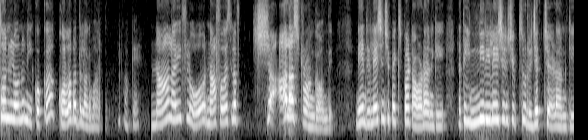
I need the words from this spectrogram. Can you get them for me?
మొత్తంలోనూ నీకు ఒక కొలబద్దలాగా మారుతుంది ఓకే. నా లైఫ్లో నా ఫస్ట్ లవ్ చాలా స్ట్రాంగ్గా ఉంది. నేను రిలేషన్షిప్ ఎక్స్పర్ట్ అవ్వడానికి లేకపోతే ఇన్ని రిలేషన్షిప్స్ రిజెక్ట్ చేయడానికి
